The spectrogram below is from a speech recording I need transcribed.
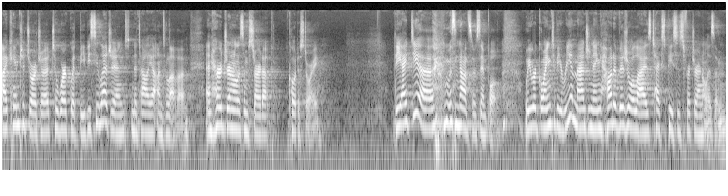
I came to Georgia to work with BBC legend Natalia Antelava and her journalism startup, Coda Story. The idea was not so simple we were going to be reimagining how to visualize text pieces for journalism.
